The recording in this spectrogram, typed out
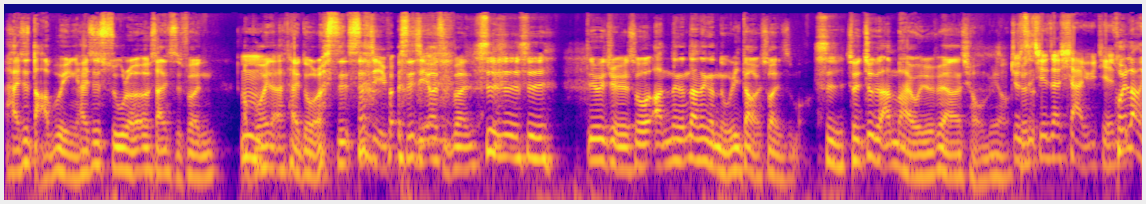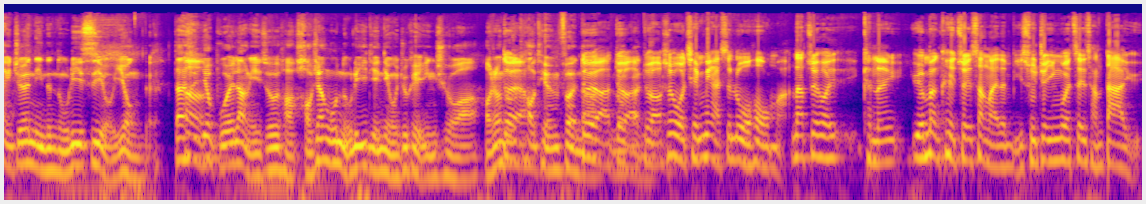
还是打不赢，还是输了二三十分，不会打太多了，十十几分，十几二十分。”是是是。就会觉得说啊，那个那那个努力到底算什么？是，所以这个安排我觉得非常的巧妙，就直接在下雨天，会让你觉得你的努力是有用的，但是又不会让你说好，好像我努力一点点我就可以赢球啊，好像都是靠天分。对啊，对啊，对啊，所以我前面还是落后嘛，那最后可能原本可以追上来的比数，就因为这场大雨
